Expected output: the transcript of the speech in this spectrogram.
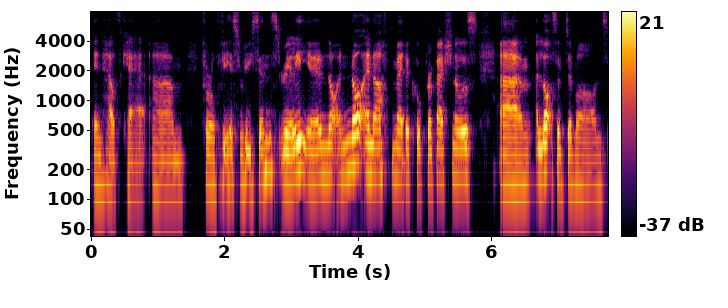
in healthcare um, for obvious reasons. Really, you know, not not enough medical professionals, um, lots of demand.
